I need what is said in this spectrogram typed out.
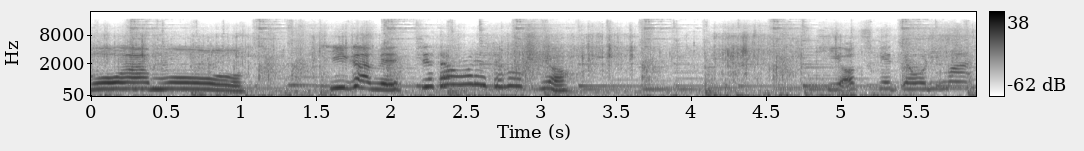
ここはもう木がめっちゃ倒れてますよ。気をつけております。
